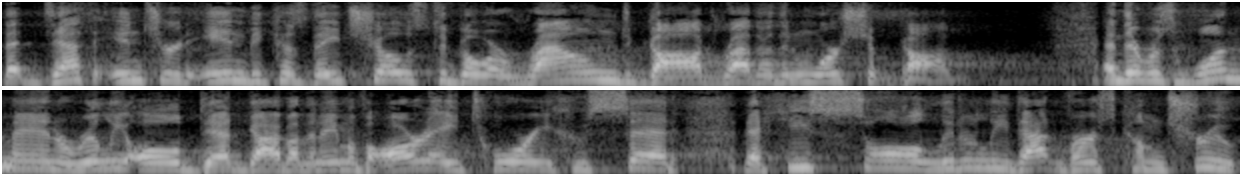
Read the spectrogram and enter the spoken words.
that death entered in because they chose to go around God rather than worship God. And there was one man, a really old dead guy by the name of R.A. Torrey, who said that he saw literally that verse come true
